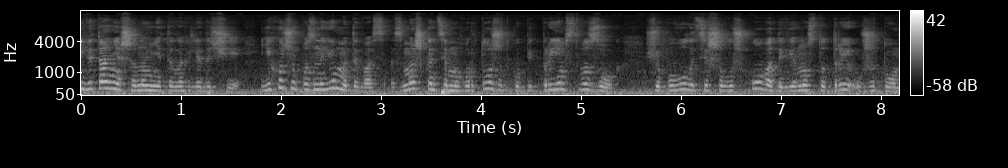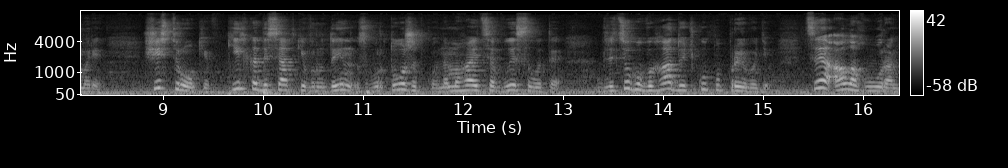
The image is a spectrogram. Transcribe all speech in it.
Мої вітання, шановні телеглядачі. Я хочу познайомити вас з мешканцями гуртожитку підприємства ЗОК, що по вулиці Шелушкова, 93 у Житомирі. Шість років кілька десятків родин з гуртожитку намагаються виселити. Для цього вигадують купу приводів. Це Алла Гуран,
